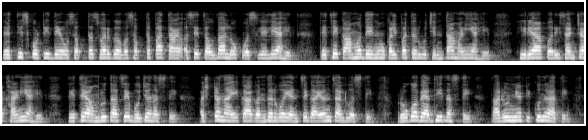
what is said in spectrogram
तेहतीस कोटी देव सप्तस्वर्ग व सप्तपाताळ असे चौदा लोक वसलेले आहेत. तेथे कामधेनू कल्पतरू चिंतामणी आहे. हिऱ्या परिसांच्या खाणी आहेत. तेथे अमृताचे भोजन असते. अष्टनायिका गंधर्व यांचे गायन चालू असते. रोगव्याधी नसते. तारुण्य टिकून राहते.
